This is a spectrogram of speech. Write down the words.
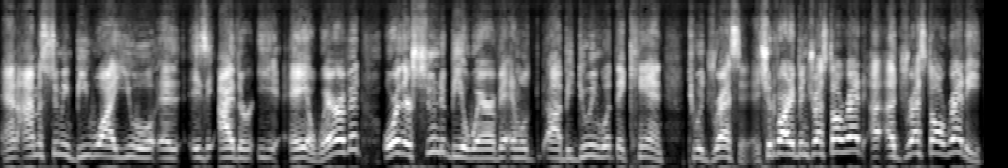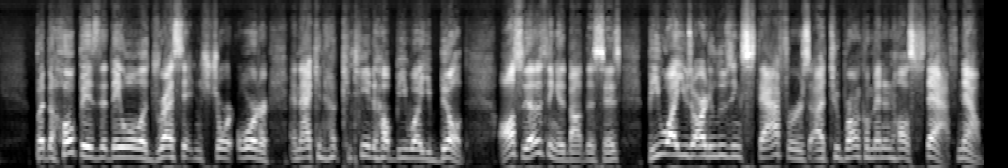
And I'm assuming BYU will, uh, is either A, aware of it, or they're soon to be aware of it and will uh, be doing what they can to address it. It should have already been addressed already, uh, addressed already. But the hope is that they will address it in short order, and that can continue to help BYU build. Also, the other thing about this is BYU is already losing staffers uh, to Bronco Mendenhall's staff. Now,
